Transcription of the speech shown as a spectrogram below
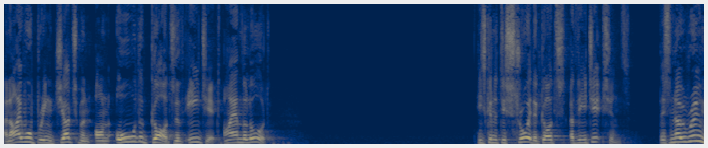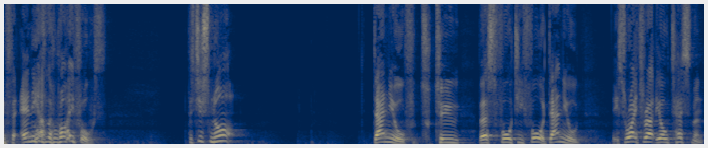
and I will bring judgment on all the gods of Egypt. I am the Lord. He's going to destroy the gods of the Egyptians. There's no room for any other rivals. There's just not. Daniel 2, verse 44. Daniel, it's right throughout the Old Testament,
